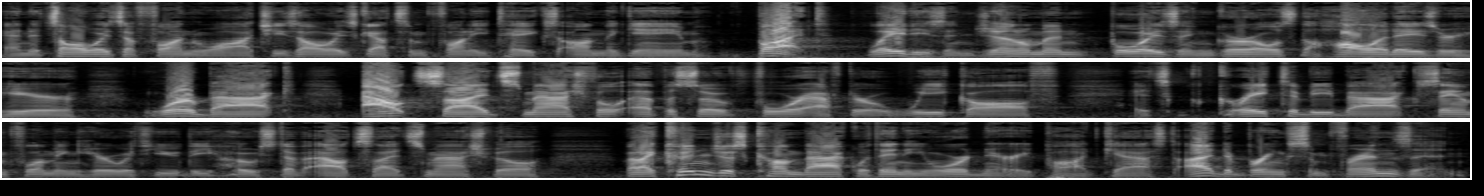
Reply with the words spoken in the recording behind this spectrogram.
and it's always a fun watch. He's always got some funny takes on the game. But, ladies and gentlemen, boys and girls, the holidays are here. We're back. Outside Smashville episode four after a week off. It's great to be back. Sam Fleming here with you, the host of Outside Smashville. But I couldn't just come back with any ordinary podcast. I had to bring some friends in.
